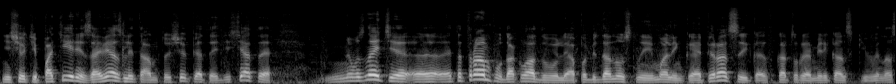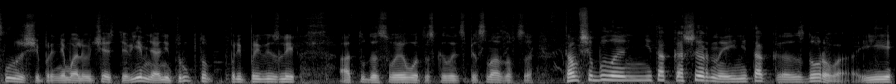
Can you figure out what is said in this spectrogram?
несете потери, завязли там, то все, пятое, десятое. Ну, вы знаете, э, это Трампу докладывали о победоносной маленькой операции, в которой американские военнослужащие принимали участие в Йемене. Они труп при привезли оттуда своего, так сказать, спецназовца. Там все было не так кошерно и не так э, здорово. И,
